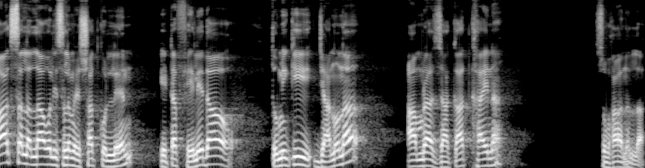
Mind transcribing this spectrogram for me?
পাক সাল্লাহ আলি সাল্লাম এরশাদ করলেন, এটা ফেলে দাও। তুমি কি জানো না আমরা জাকাত খাই না? সুহান আল্লাহ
